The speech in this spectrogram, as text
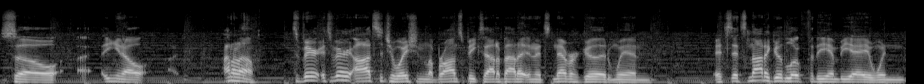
so uh, you know, I don't know. It's a very it's a very odd situation. LeBron speaks out about it, and it's never good when it's it's not a good look for the NBA when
